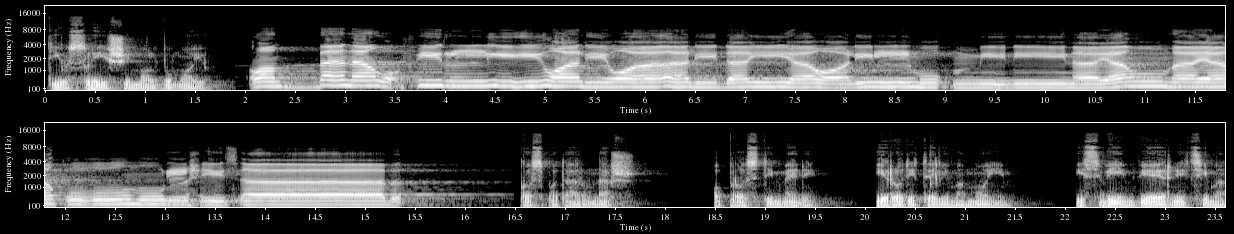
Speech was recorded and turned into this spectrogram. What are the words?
ti usliši molbu moju. ربنا اغفر لي ولوالدي وللمؤمنين يوم يقوم الحساب Gospodaru naš, oprosti meni i roditeljima mojim i svim vjernicima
